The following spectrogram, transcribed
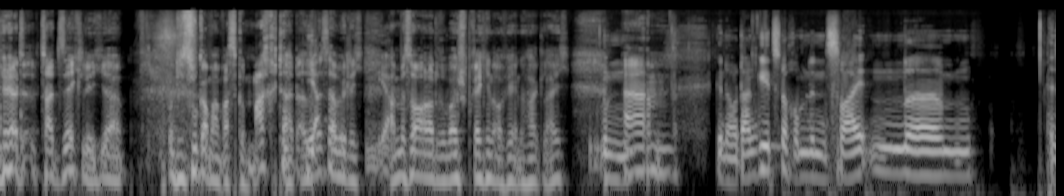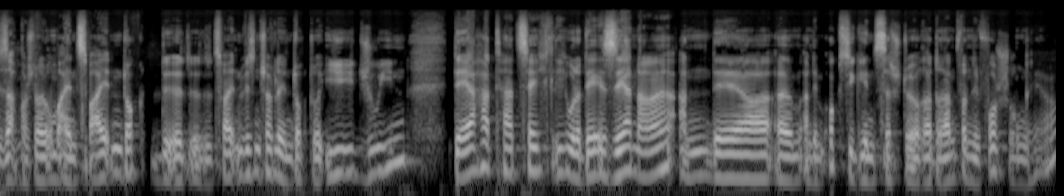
Ja, tatsächlich, ja. Und die sogar mal was gemacht hat. Also ja. das ist ja wirklich, ja. da müssen wir auch noch drüber sprechen, auf jeden Fall gleich. Mhm. Ähm, genau, dann geht es noch um den zweiten ähm, sag mal schnell, um einen zweiten, Dok äh, zweiten Wissenschaftler, den Dr. Yi Juin, der hat tatsächlich, oder der ist sehr nahe an der, ähm, an dem Oxygenzerstörer dran, von den Forschungen her.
